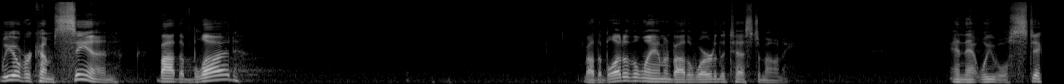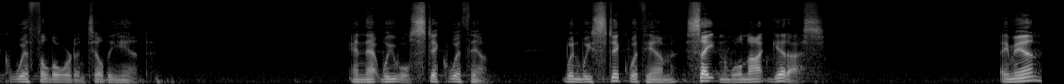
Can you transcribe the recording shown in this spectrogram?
We overcome sin by the blood by the blood of the Lamb and by the word of the testimony, and that we will stick with the Lord until the end, and that we will stick with Him. When we stick with Him, Satan will not get us. Amen?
